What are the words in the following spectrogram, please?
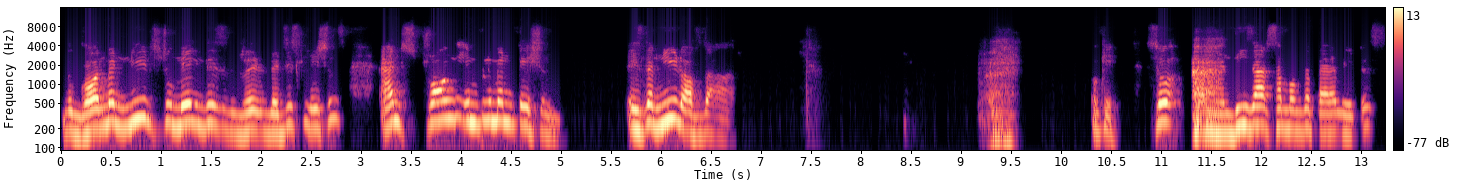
the government needs to make these legislations and strong implementation is the need of the hour. Okay, so these are some of the parameters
